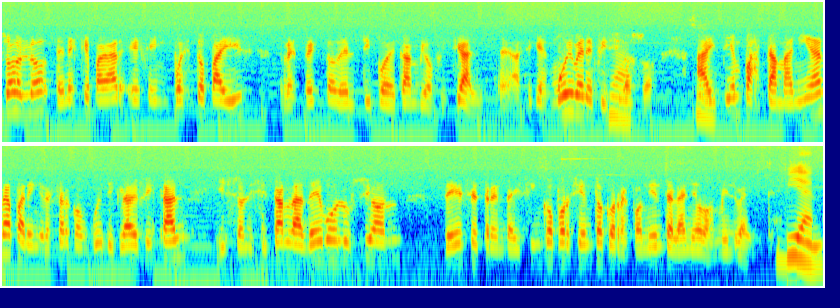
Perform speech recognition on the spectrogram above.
solo tenés que pagar ese impuesto país respecto del tipo de cambio oficial. Eh, así que es muy beneficioso. Hay tiempo hasta mañana para ingresar con quit y clave fiscal y solicitar la devolución de ese 35% correspondiente al año 2020. Bien,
